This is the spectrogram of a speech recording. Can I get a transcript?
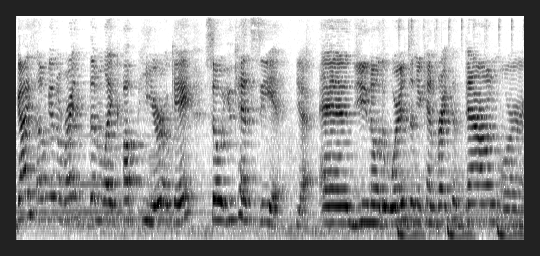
Guys, I'm gonna write them like up here, okay? So you can see it. yeah. And you know the words and you can write it down or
